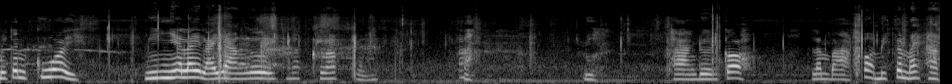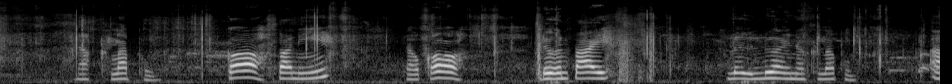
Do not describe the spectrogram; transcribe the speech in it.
มีต้นกล้วย มีอะไรหลายอย่างเลยนะครับผมอะนี่ทางเดินก็ลำบากก็มีต้นไม้หักนะครับผม ก็ตอนนี้เราก็ เดินไป เรื่อยๆนะครับผม อะ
